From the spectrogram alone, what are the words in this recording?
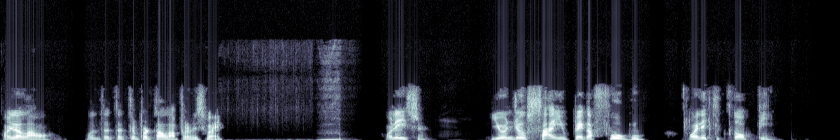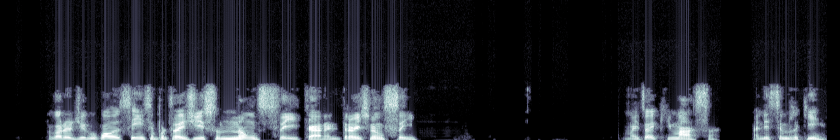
olha lá, ó. Vou tentar teleportar lá pra ver se vai. Olha isso. E onde eu saio, pega fogo. Olha que top. Agora eu digo, qual a ciência por trás disso? Não sei, cara. Literalmente não sei. Mas olha que massa. Aí nós temos aqui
